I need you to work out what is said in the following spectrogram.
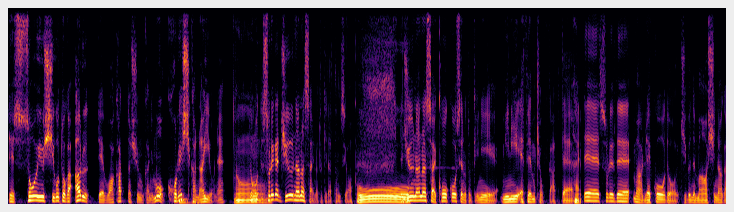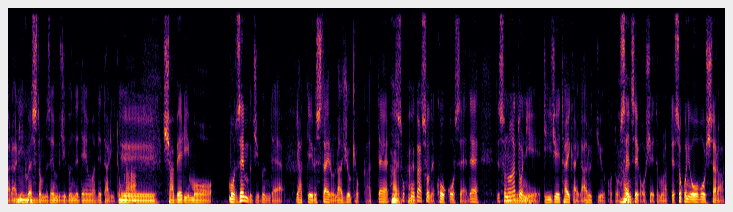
でそういう仕事があるって分かった瞬間にもうこれしかないよね、とと思ってそれが17歳の時だったんですよ。おでー17歳高校生の時にミニ FM 曲があって、はい。でそれでまあレコードを自分で回しながらうんリクエストも全部自分で電話出たりとか喋、りももう全部自分でやっているスタイルのラジオ局があって、ではい。そこがそうね高校生ででその後に DJ 大会があるっていうことをはい先生が教えてもらって、そこに応募したら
